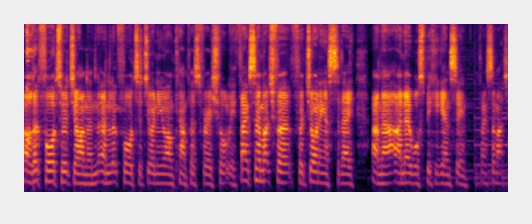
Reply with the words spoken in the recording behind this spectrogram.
I'll look forward to it, John, and, and look forward to joining you on campus very shortly. Thanks so much for, for joining us today, and uh, I know we'll speak again soon. Thanks so much.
